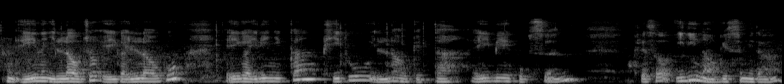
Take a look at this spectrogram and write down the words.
그럼 a는 1 나오죠. a가 1 나오고 a가 1이니까 b도 1 나오겠다. a, b의 곱은 그래서 1이 나오겠습니다.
